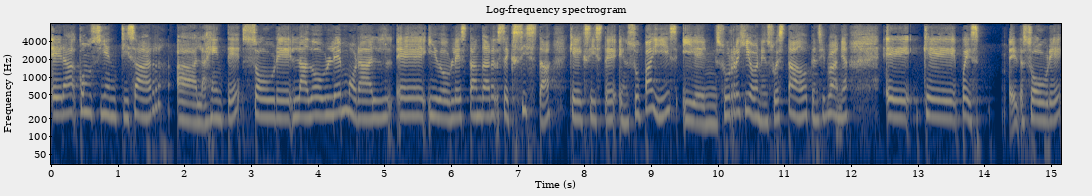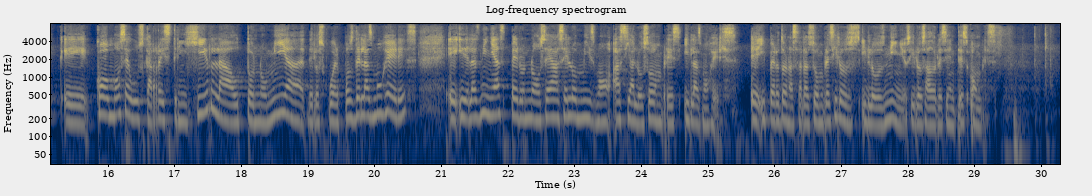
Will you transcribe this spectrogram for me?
era concientizar a la gente sobre la doble moral eh, y doble estándar sexista que existe en su país y en su región, en su estado, Pensilvania, eh, que pues eh, sobre eh, cómo se busca restringir la autonomía de los cuerpos de las mujeres eh, y de las niñas, pero no se hace lo mismo hacia los hombres y las mujeres. Eh, y perdón, hacia los hombres y los, y los niños y los adolescentes hombres.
